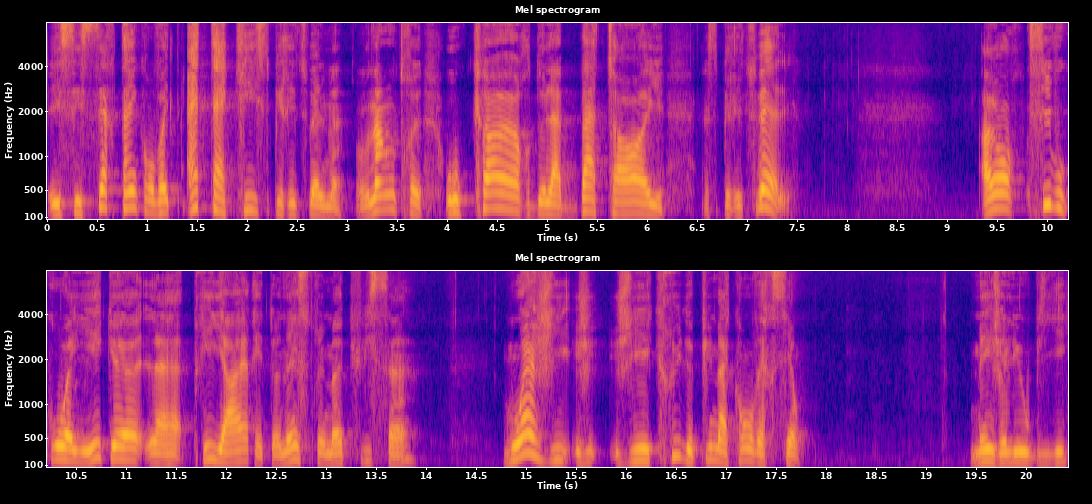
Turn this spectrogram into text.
et c'est certain qu'on va être attaqué spirituellement. On entre au cœur de la bataille spirituelle. Alors, si vous croyez que la prière est un instrument puissant, moi, j'y ai cru depuis ma conversion, mais je l'ai oublié.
